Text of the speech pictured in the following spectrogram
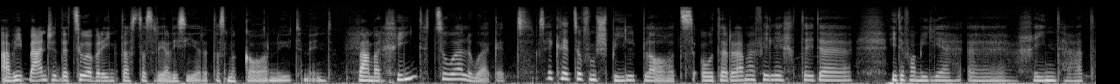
auch mit Menschen dazu bringt, dass das realisieren, dass man gar nichts müssen. Wenn man Kind zuschaut, sei es jetzt auf dem Spielplatz oder wenn man vielleicht in der, in der Familie äh, Kind hat,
